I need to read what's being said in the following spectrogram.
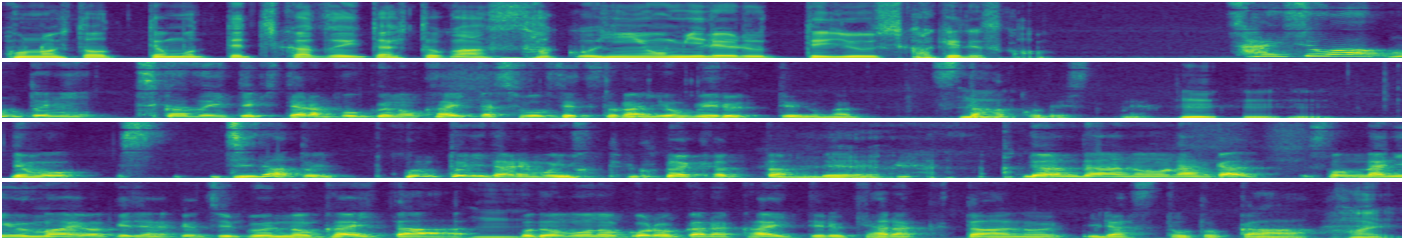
この人って思って近づいた人が作品を見れるっていう仕掛けですか？最初は本当に近づいてきたら僕の書いた小説とか読めるっていうのがスタートでしたね。うんうんうんでも、字だと本当に誰も読んでこなかったんで、だんだんあの、なんか、そんなにうまいわけじゃなくて、自分の描いた、子供の頃から描いてるキャラクターのイラストとか、はい、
